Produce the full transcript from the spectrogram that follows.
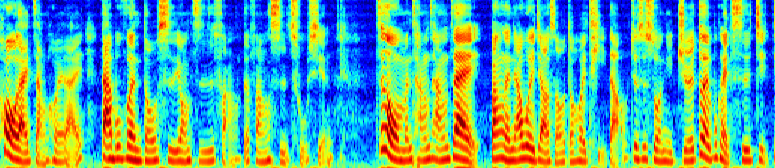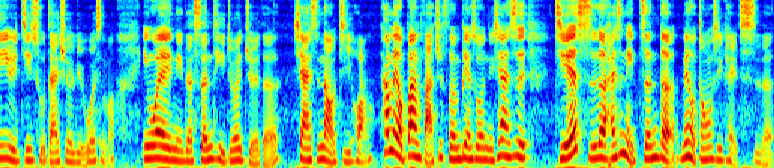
后来长回来，大部分都是用脂肪的方式出现。这个我们常常在帮人家喂教的时候都会提到，就是说你绝对不可以吃基低于基础代谢率。为什么？因为你的身体就会觉得现在是闹饥荒，他没有办法去分辨说你现在是节食了还是你真的没有东西可以吃了，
